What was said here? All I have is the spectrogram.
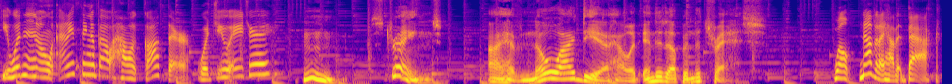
You wouldn't know anything about how it got there, would you, AJ? Hmm, strange. I have no idea how it ended up in the trash. Well, now that I have it back,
